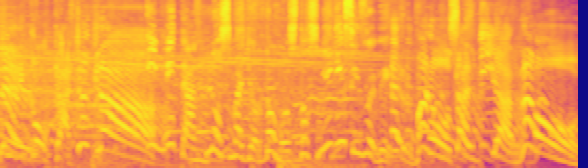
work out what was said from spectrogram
de Cocachacra. Invitan los mayordomos 2019. Hermanos al día Ramos.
